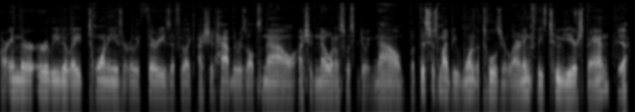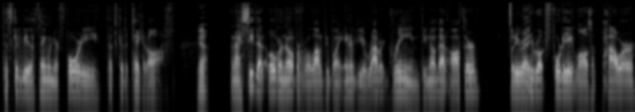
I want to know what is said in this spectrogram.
are in their early to late 20s or early 30s that feel like I should have the results now. I should know what I'm supposed to be doing now. But this just might be one of the tools you're learning for these two year span. Yeah. That's going to be the thing when you're 40 that's going to take it off. Yeah. And I see that over and over from a lot of people I interview. Robert Greene, do you know that author? What do you write? He wrote 48 Laws of Power.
